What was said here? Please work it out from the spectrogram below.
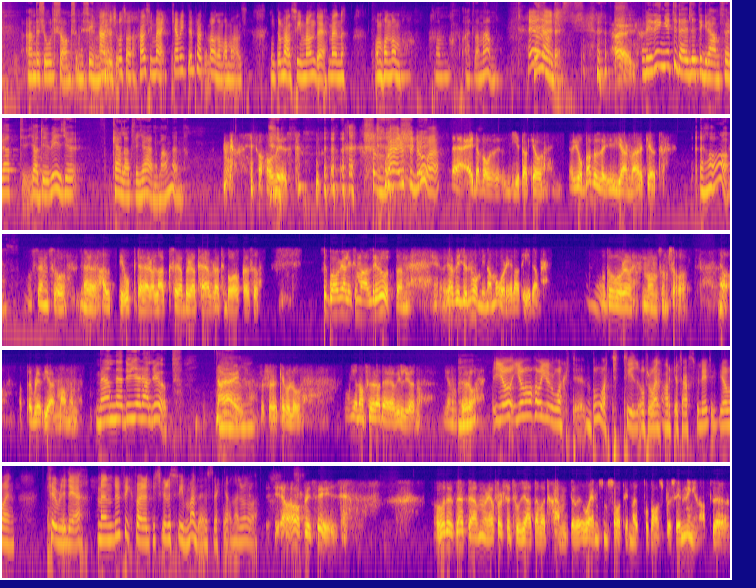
Anders Olsson som är simmare. Anders Olsson, han simmar. Kan vi inte prata med honom om hans, inte om hans simmande, men om honom? Om att vara man. Hej Hej Anders! Anders! Hej. Vi ringer till dig lite grann för att ja, du är ju kallad för Järnmannen. Ja, visst. Varför då? Nej, det var givet att jag, jag jobbade väl i järnverket. Jaha. Och sen så när alltihop det här har lagt så jag började tävla tillbaka så, så gav jag liksom aldrig upp. Men jag vill ju nå mina mål hela tiden. Och då var det någon som sa att, ja, att det blev järnmannen. Men eh, du ger aldrig upp? Nej, Mm. försöker väl att genomföra det jag vill ju genomföra. Jag, jag har ju åkt eh, båt till och från Alcatraz för det tyckte jag var en kul idé. Men du fick för att du skulle simma den sträckan, eller vadå? Ja, precis. Och det, det stämmer. Jag först så trodde jag att det var ett skämt. Det var en som sa till mig på basbrosimningen att uh,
